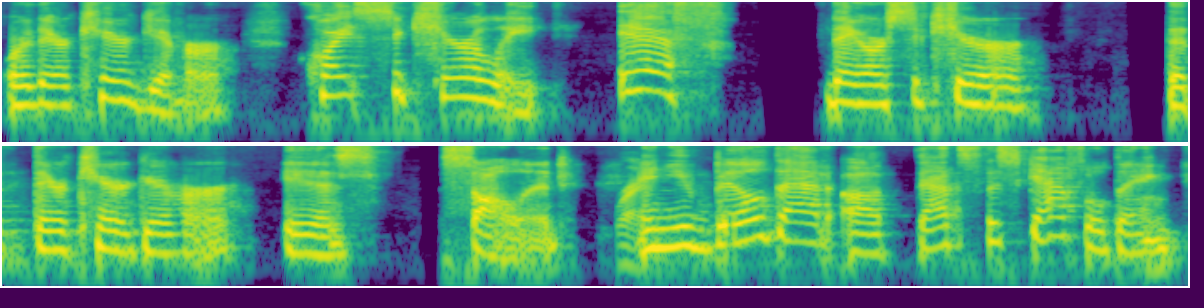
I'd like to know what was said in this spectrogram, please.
or their caregiver quite securely if they are secure that their caregiver is solid. Right. And you build that up. That's the scaffolding.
